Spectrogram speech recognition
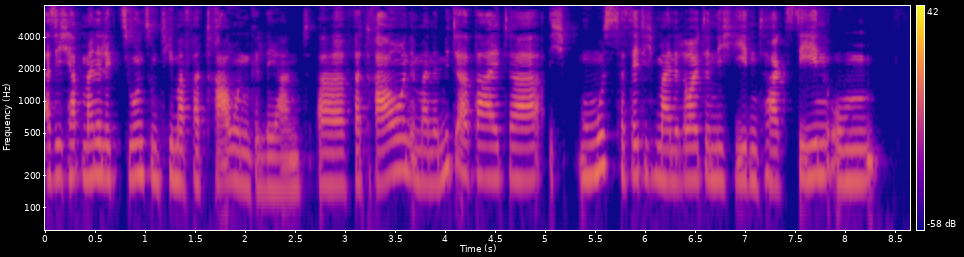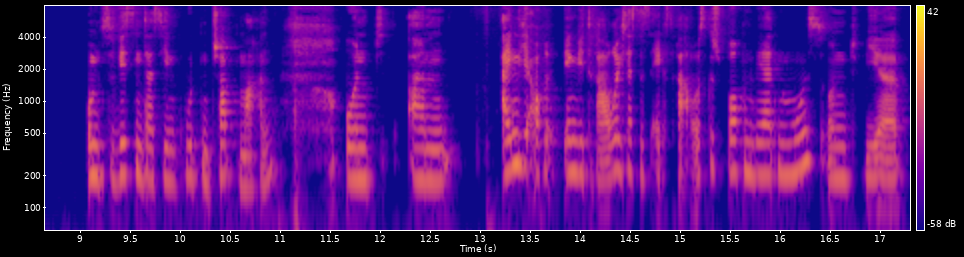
also ich habe meine Lektion zum Thema Vertrauen gelernt. Äh, Vertrauen in meine Mitarbeiter. Ich muss tatsächlich meine Leute nicht jeden Tag sehen, um, um zu wissen, dass sie einen guten Job machen. Und ähm, eigentlich auch irgendwie traurig, dass es extra ausgesprochen werden muss und wir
